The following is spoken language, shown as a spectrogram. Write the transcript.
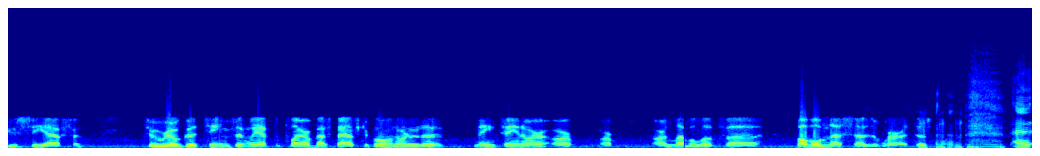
UCF and two real good teams, and we have to play our best basketball in order to maintain our our our, our level of uh, bubble nest, as it were, at this point. and,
